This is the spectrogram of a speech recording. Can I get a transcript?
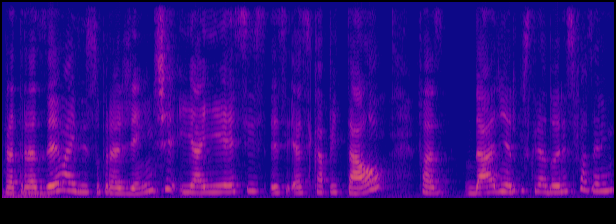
para trazer mais isso pra gente. E aí esse, esse, esse capital faz, dá dinheiro pros criadores fazerem,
